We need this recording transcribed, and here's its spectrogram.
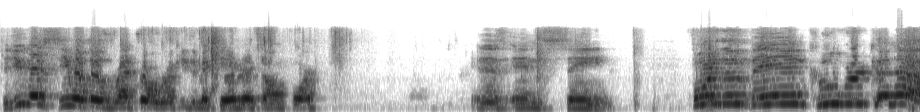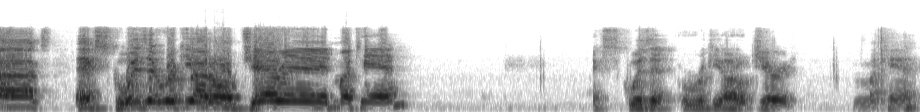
Did you guys see what those retro rookies in McDavid are selling for? It is insane. For the Vancouver Canucks, exquisite rookie auto of Jared McCann. Exquisite rookie auto, Jared McCann.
